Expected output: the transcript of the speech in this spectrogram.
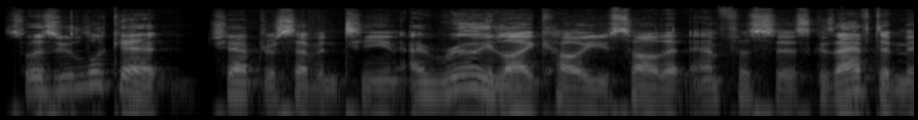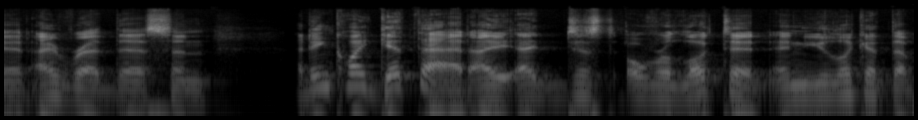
So, as we look at chapter 17, I really like how you saw that emphasis because I have to admit, I read this and I didn't quite get that. I, I, just overlooked it. And you look at the,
